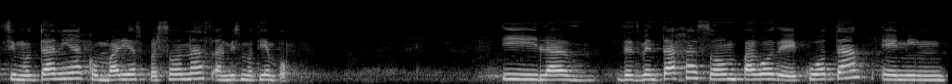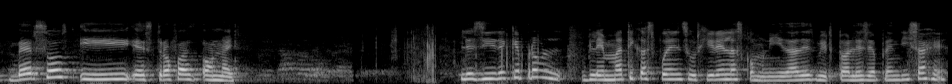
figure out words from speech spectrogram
simultánea con varias personas al mismo tiempo y las desventajas son pago de cuota en inversos y estrofas online. Les diré qué problemáticas pueden surgir en las comunidades virtuales de aprendizaje.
